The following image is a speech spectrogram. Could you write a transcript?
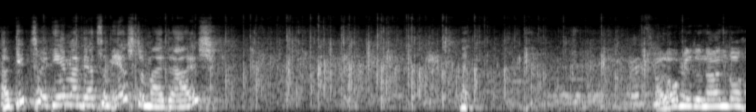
Äh, Gibt es heute jemanden, der zum ersten Mal da ist? Hallo miteinander.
